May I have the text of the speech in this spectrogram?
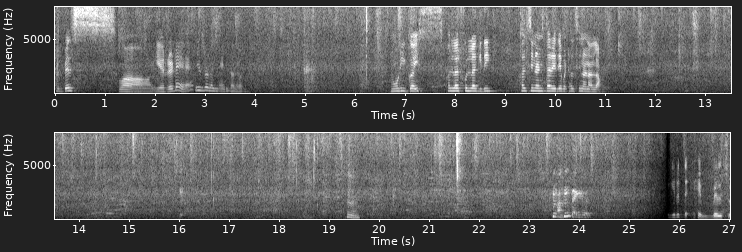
ಹೆಬ್ಬೆಲ್ಸ್ ವಾ ಎರಡೇ. ಇದ್ರೊಳಗೆ. ಆಯ್ತದ ನೋಡಿ ಗೈಸ್ ಕಲರ್ಫುಲ್ ಆಗಿದೆ. ಹಲಸಿನ ಹಣ್ಣು ಥರ ಇದೆ ಬಟ್ ಹಲಸಿನ ಹಣ್ಣಲ್ಲ ಹ್ಞೂ ಇರುತ್ತೆ ಹೆಬ್ಬೆಲ್ಸು.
